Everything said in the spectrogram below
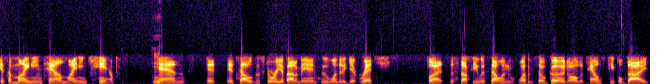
It's a mining town, mining camp, hmm. and it it tells a story about a man who wanted to get rich, but the stuff he was selling wasn't so good. All the townspeople died,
